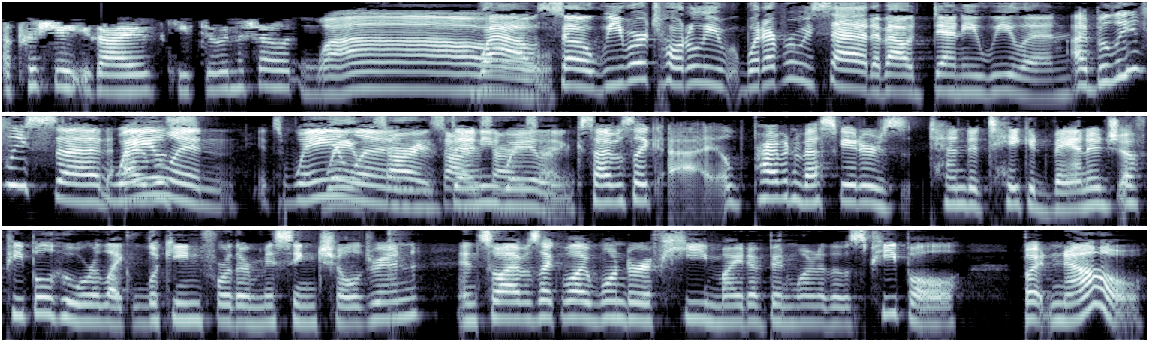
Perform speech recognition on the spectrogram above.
appreciate you guys. Keep doing the show. Wow. Wow. So we were totally whatever we said about Denny Whelan. I believe we said I was- Whalen. It's Whalen. Sorry, sorry, Denny sorry, Whaling. sorry. Because I was like, uh, private investigators tend to take advantage of people who are like looking for their missing children. And so I was like, well, I wonder if he might have been one of those people. But no,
